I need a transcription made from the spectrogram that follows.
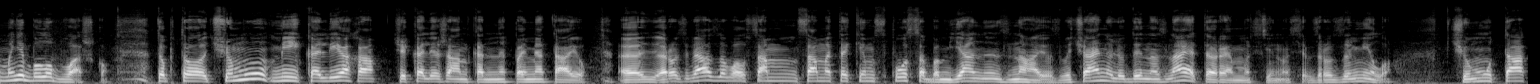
мені- було б важко. Тобто, чому мій колега чи колежанка, не пам'ятаю, е, розв'язував сам, саме таким способом, я не знаю. Звичайно, людина знає теорему синусів, зрозуміло. Чому так,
